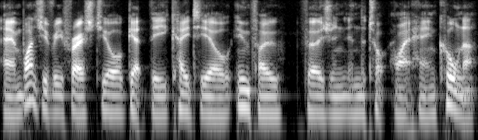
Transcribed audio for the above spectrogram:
And once you've refreshed, you'll get the KTL info version in the top right hand corner.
